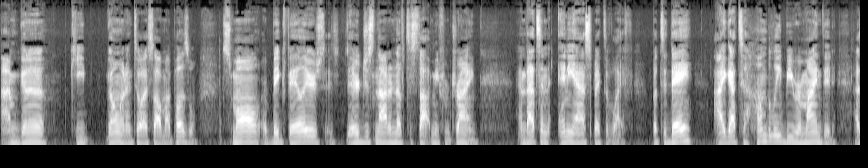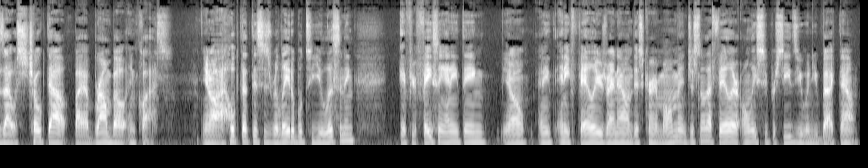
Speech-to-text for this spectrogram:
I'm going to keep going until I solve my puzzle. Small or big failures, they're just not enough to stop me from trying. And that's in any aspect of life. But today, I got to humbly be reminded as I was choked out by a brown belt in class. You know, I hope that this is relatable to you listening. If you're facing anything, you know, any any failures right now in this current moment, just know that failure only supersedes you when you back down.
